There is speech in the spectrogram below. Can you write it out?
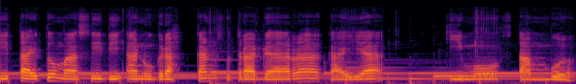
kita itu masih dianugerahkan sutradara kayak Kimo Stambul.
